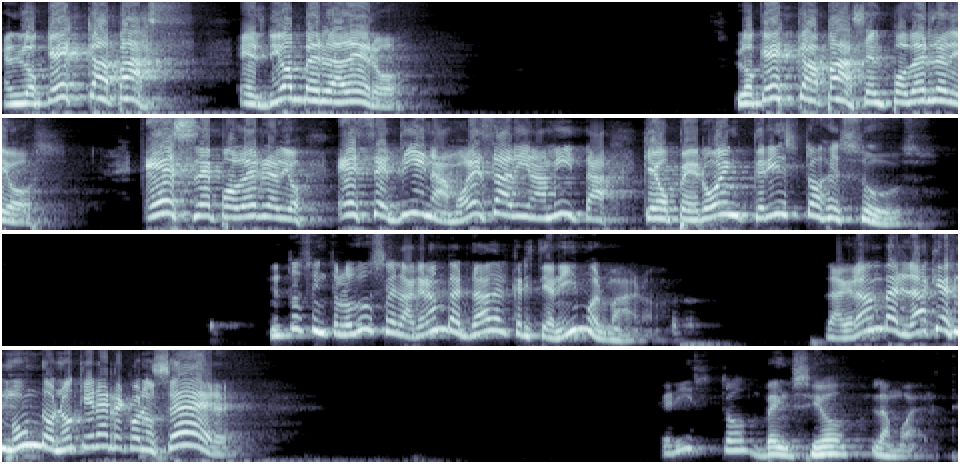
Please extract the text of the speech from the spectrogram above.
en lo que es capaz el Dios verdadero, lo que es capaz el poder de Dios, ese poder de Dios, ese dínamo, esa dinamita que operó en Cristo Jesús entonces introduce la gran verdad del cristianismo, hermano. La gran verdad que el mundo no quiere reconocer. Cristo venció la muerte.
